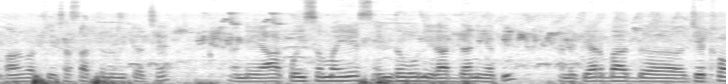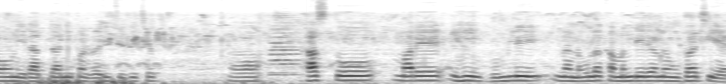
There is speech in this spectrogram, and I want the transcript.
ભાણવડથી છ સાત કિલોમીટર છે. અને આ કોઈ સમયે સૈંધવોની રાજધાની હતી અને ત્યારબાદ જેઠવાઓની રાજધાની પણ રહી ચૂકી છે. ખાસ તો મારે અહીં ઘુમલીના નવલખા મંદિરે અમે ઊભા છીએ.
